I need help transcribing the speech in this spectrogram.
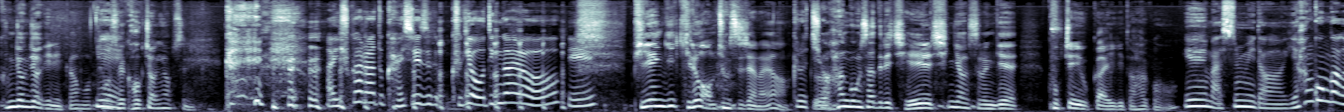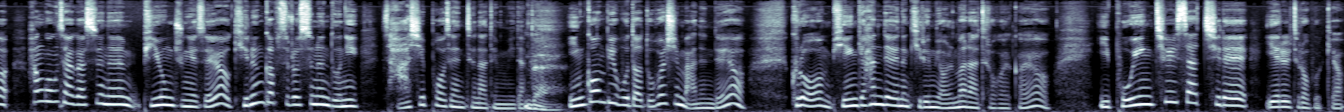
긍정적이니까 뭐 평소에 예. 걱정이 없으니까. 아, 휴가라도 갈 수 있을 그게 어딘가요? 예. 비행기 기름 엄청 쓰잖아요. 그렇죠. 그 항공사들이 제일 신경 쓰는 게 국제 유가이기도 하고. 예, 맞습니다. 이 항공가 항공사가 쓰는 비용 중에서요. 기름값으로 쓰는 돈이 40%나 됩니다. 네. 인건비보다도 훨씬 많은데요. 그럼 비행기 한 대에는 기름이 얼마나 들어갈까요? 이 보잉 747의 예를 들어볼게요.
